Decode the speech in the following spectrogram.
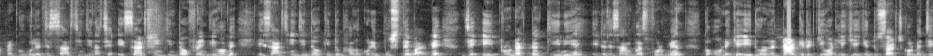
আপনার গুগলের যে সার্চ ইঞ্জিন আছে, এই সার্চ ইঞ্জিনটাও ফ্রেন্ডলি হবে। এই সার্চ ইঞ্জিনটাও কিন্তু ভালো করে বুঝতে পারবে যে এই প্রোডাক্টটা কী নিয়ে, এটা যে সানগ্লাস ফোর মেন তো অনেকে এই ধরনের টার্গেটেড কিওয়ার্ড লিখেই কিন্তু সার্চ করবে যে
